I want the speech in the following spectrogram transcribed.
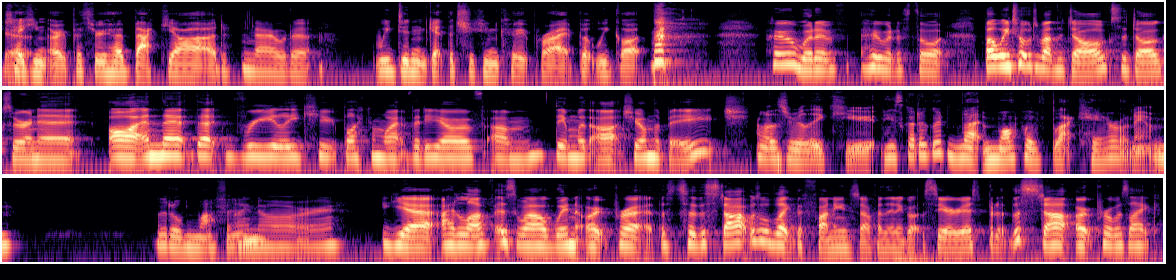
Yeah. taking Oprah through her backyard. Nailed it. We didn't get the chicken coop right, but we got. Who would have who would have thought? But we talked about the dogs. The dogs were in it. Oh, and that that really cute black and white video of um them with Archie on the beach. That was really cute. He's got a good like, mop of black hair on him. Little muffin. I know. Yeah, I love as well when Oprah. The, so the start was all like the funny stuff, and then it got serious. But at the start, Oprah was like,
